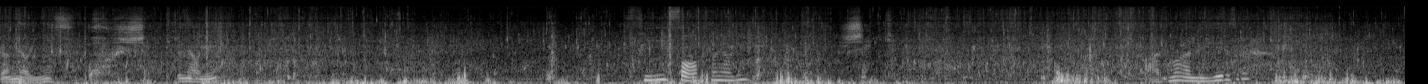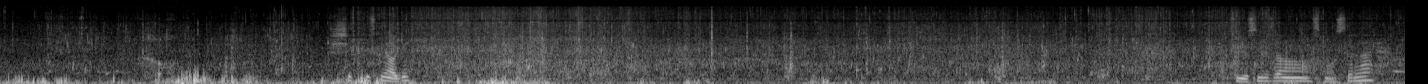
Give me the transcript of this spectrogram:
den jagingen, altså. Åh, sjekk den jagingen. Fy faen for en jaging. Sjekk. Hva er det for noe? Er lyr, tror jeg? Åh. Sjekk fisken jager. Tusenvis av småsel her.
